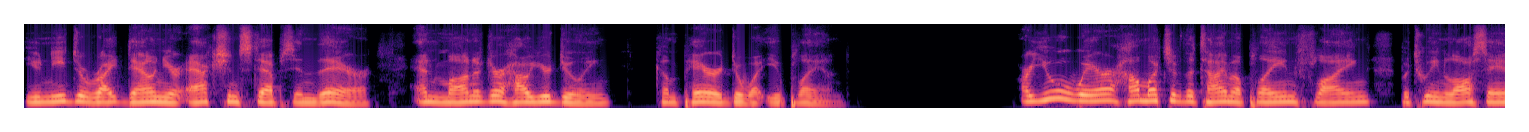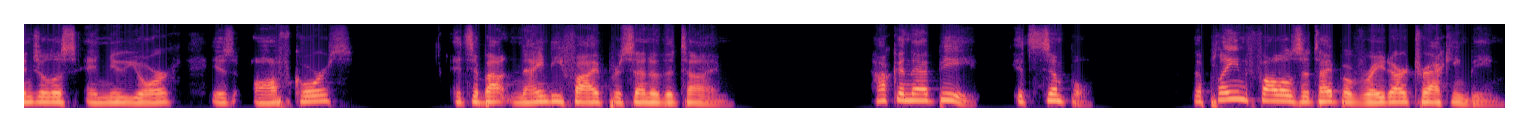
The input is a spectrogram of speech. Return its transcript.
you need to write down your action steps in there and monitor how you're doing compared to what you planned. Are you aware how much of the time a plane flying between Los Angeles and New York is off course? It's about 95% of the time. How can that be? It's simple. The plane follows a type of radar tracking beam.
